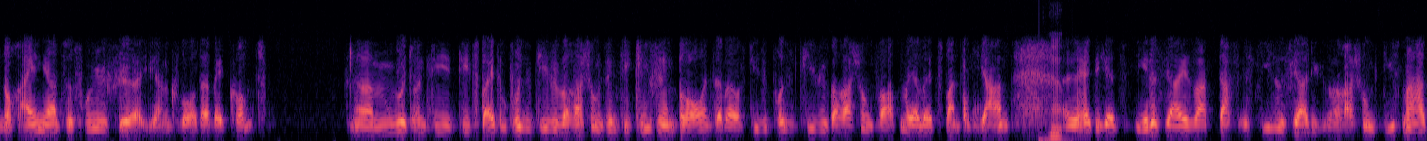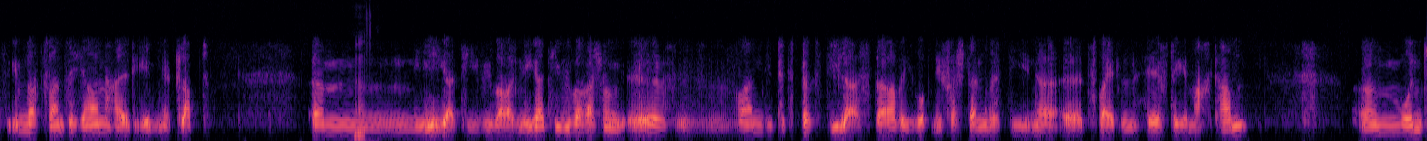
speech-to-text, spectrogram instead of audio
noch ein Jahr zu früh für ihren Quarterback kommt. Ähm, gut, und die, die zweite positive Überraschung sind die Cleveland Browns. Aber auf diese positive Überraschung warten wir ja seit 20 Jahren. Ja. Also hätte ich jetzt jedes Jahr gesagt, das ist dieses Jahr die Überraschung. Diesmal hat es eben nach 20 Jahren halt eben geklappt. Ähm, Ja. Negative Überraschung. Negative Überraschung äh, waren die Pittsburgh Steelers. Da habe ich überhaupt nicht verstanden, was die in der äh, zweiten Hälfte gemacht haben. Ähm, und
